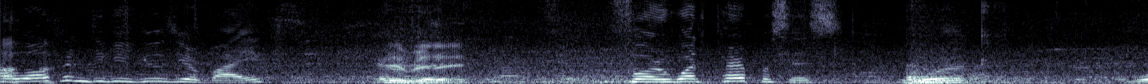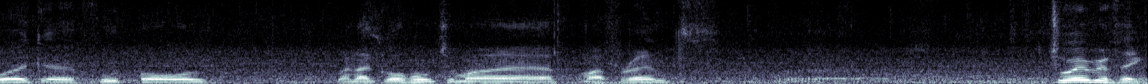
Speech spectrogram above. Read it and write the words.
How often do you use your bikes? Every day. For what purposes? Work, work, uh, football. When I go home to my my friends, uh, to everything.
